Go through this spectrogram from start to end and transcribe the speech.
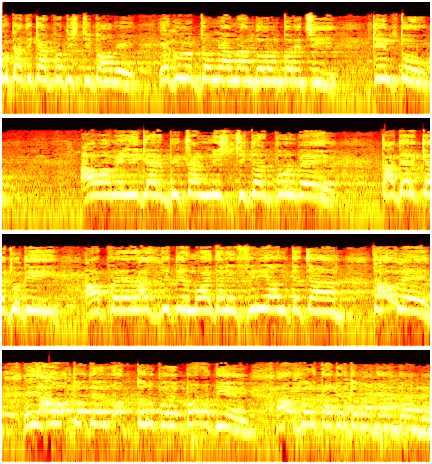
ভোটাধিকার প্রতিষ্ঠিত হবে। এগুলোর জন্য আমরা আন্দোলন করেছি। কিন্তু আওয়ামী লীগের বিচার নিশ্চিতের পূর্বে তাদেরকে যদি আপনারা রাজনীতির ময়দানে ফিরিয়ে আনতে চান, তাহলে এই আহতদের রক্তের উপরে পাড়া দিয়ে আপনারা তাদেরকে মাঠে আনতে হবে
